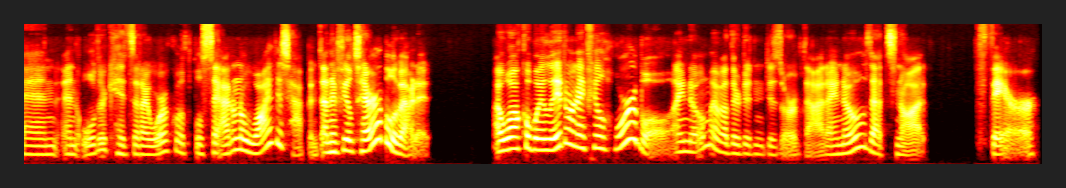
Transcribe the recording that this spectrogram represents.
and, and older kids that I work with will say, I don't know why this happened. And I feel terrible about it. I walk away later and I feel horrible. I know my mother didn't deserve that. I know that's not fair.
